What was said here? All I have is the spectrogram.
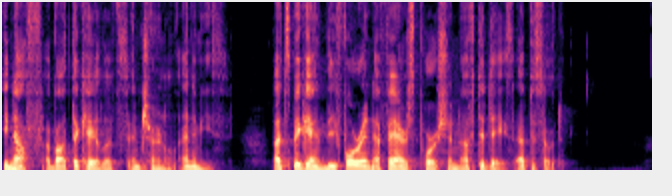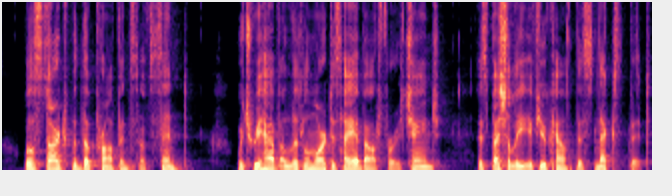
Enough about the caliph's internal enemies. Let's begin the foreign affairs portion of today's episode. We'll start with the province of Sind, which we have a little more to say about for a change, especially if you count this next bit,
